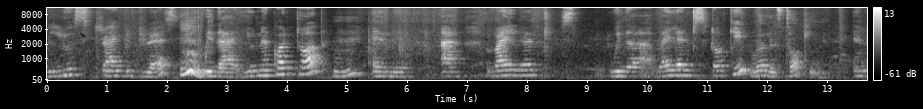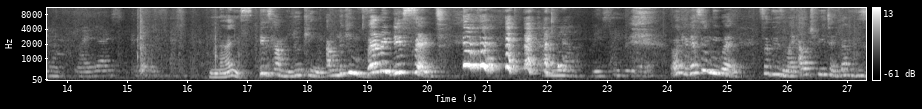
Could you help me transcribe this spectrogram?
blue striped dress Mm. with a unicorn top hmm and a violet with a violet stocking Well, it's talking. and my eyes closed. Nice. This is how I'm looking. I'm looking very decent. Come here, we see you there. Okay, they're seeing me well. So this is my outfit. I love this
